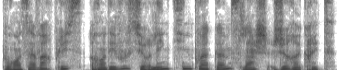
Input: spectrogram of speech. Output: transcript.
Pour en savoir plus, rendez-vous sur linkedin.com slash je recrute.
